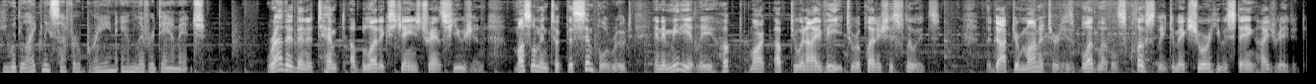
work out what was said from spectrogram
he would likely suffer brain and liver damage. Rather than attempt a blood exchange transfusion, Musselman took the simple route and immediately hooked Mark up to an IV to replenish his fluids. The doctor monitored his blood levels closely to make sure he was staying hydrated.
